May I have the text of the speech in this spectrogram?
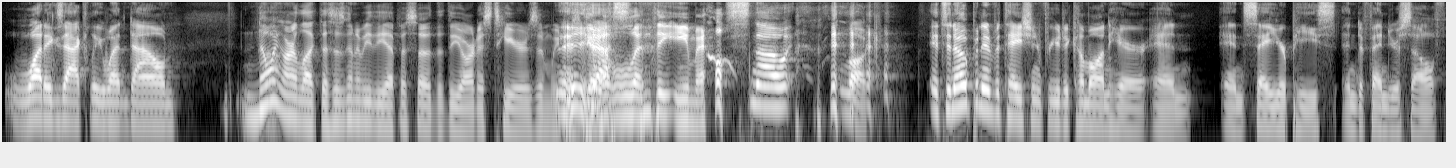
what exactly went down. Knowing our luck, this is going to be the episode that the artist hears, and we just get a lengthy email. Snow, look, it's an open invitation for you to come on here and and say your piece and defend yourself.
